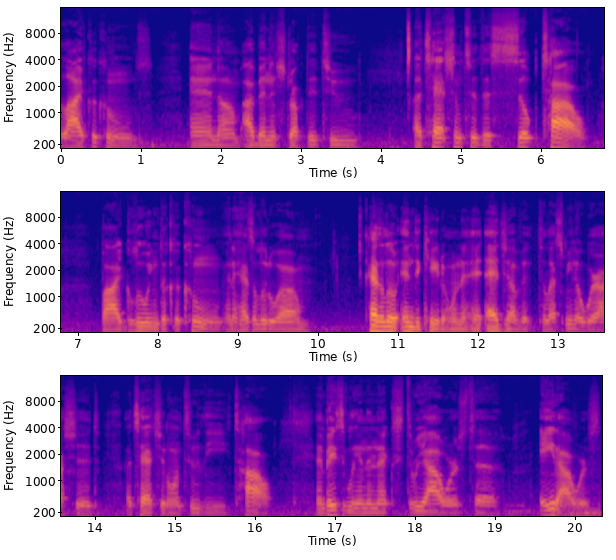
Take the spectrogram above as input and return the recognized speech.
live cocoons, and um, I've been instructed to attach them to this silk towel by gluing the cocoon, and it has a little um, has a little indicator on the edge of it to let me know where I should attach it onto the towel. And basically, in the next three hours to eight hours,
